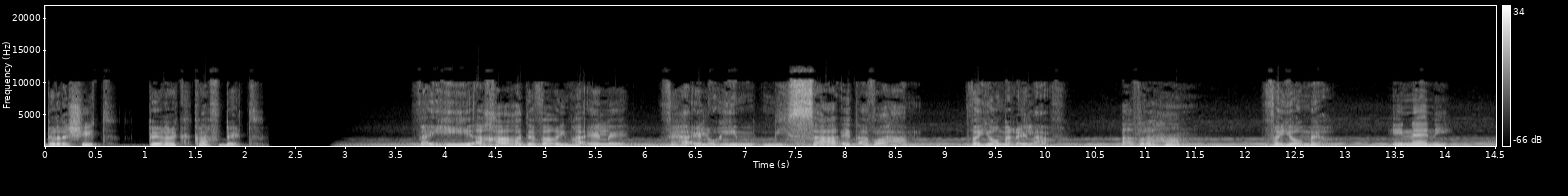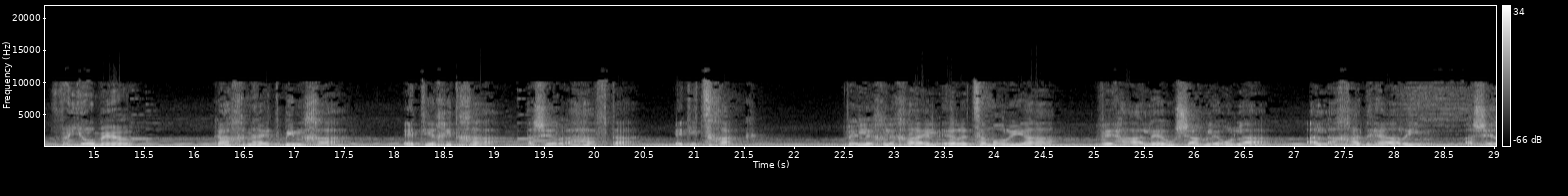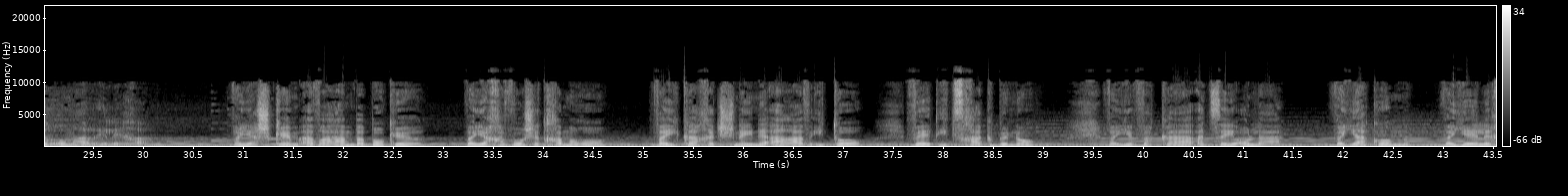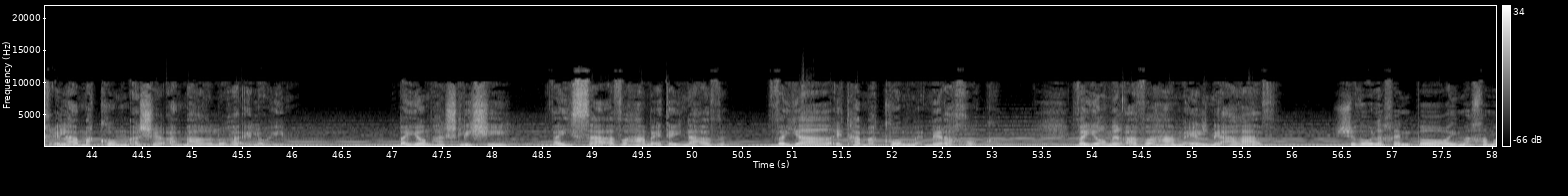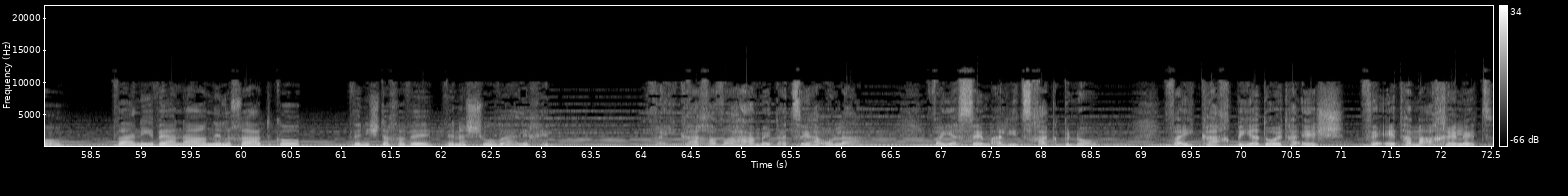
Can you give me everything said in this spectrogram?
בראשית, פרק כ"ב. ויהי אחר הדברים האלה, והאלוהים נישא את אברהם, ויאמר אליו, אברהם, ויאמר, הנני, ויאמר, קח נא את בנך, את יחידך, אשר אהבת, את יצחק, ולך לך אל ארץ המוריה, והעלהו שם לעולה, על אחד הערים, אשר אומר אליך. וישכם אברהם בבוקר, ויחבוש את חמורו, ויקח את שני נעריו איתו, ואת יצחק בנו, ויבקע עצי עולה, ויקום, וילך אל המקום אשר אמר לו האלוהים. ביום השלישי, וישא אברהם את עיניו, וירא את המקום מרחוק. ויאמר אברהם אל נעריו, שבו לכם פה עם החמור, ואני והנער נלכה עד כה, ונשתחווה ונשובה עליכם. ויקח אברהם את עצי העולה, וישם על יצחק בנו, ויקח בידו את האש ואת המאכלת,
